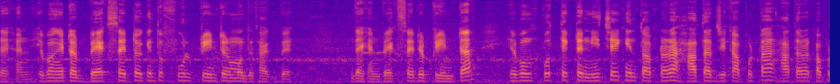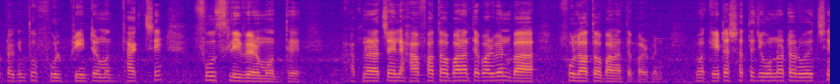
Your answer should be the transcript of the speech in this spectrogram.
দেখেন, এবং এটার ব্যাক সাইডটাও কিন্তু ফুল প্রিন্টের মধ্যে থাকবে। দেখেন ব্যাক সাইডের প্রিন্টটা এবং প্রত্যেকটা নিচে কিন্তু আপনারা হাতার যে কাপড়টা, হাতার কাপড়টা কিন্তু ফুল প্রিন্টের মধ্যে থাকছে ফুল স্লিভের মধ্যে। আপনারা চাইলে হাফ হাতাও বানাতে পারবেন বা ফুল হাতাও বানাতে পারবেন। এবং এটার সাথে যে ওড়নাটা রয়েছে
